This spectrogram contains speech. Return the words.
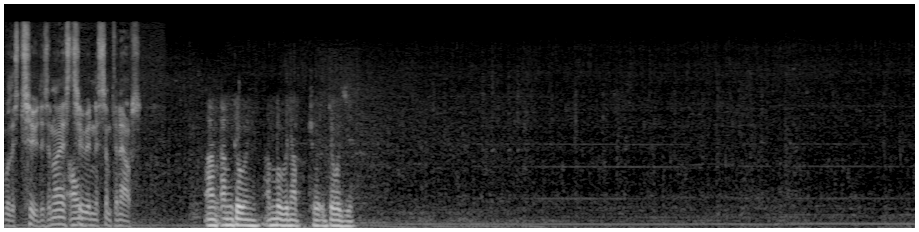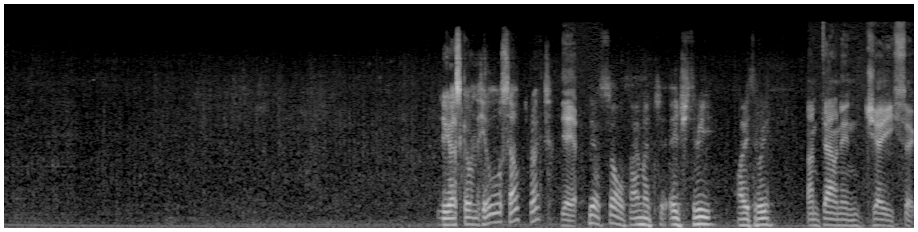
Well, there's two. There's an IS-2 I'll- and there's something else. I'm I'm going. I'm moving up to, towards you. You guys go on the hill south, right? Yeah, yeah. Yeah, south. I'm at H3, I3. I'm down in J6.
